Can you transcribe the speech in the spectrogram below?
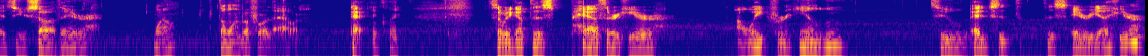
As you saw there. Well, the one before that one, technically. So we got this pather here. I'll wait for him to exit this area here.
